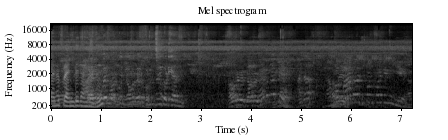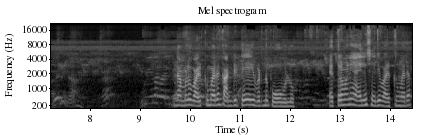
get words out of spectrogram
ഇതാണ് ഫ്രണ്ട് കണ്ടത്. നമ്മൾ വഴുക്കുമരം കണ്ടിട്ടേ ഇവിടുന്ന് പോവുള്ളൂ. എത്ര മണിയായാലും ശരി വഴുക്കുമരം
